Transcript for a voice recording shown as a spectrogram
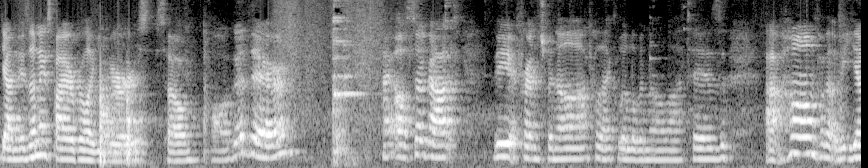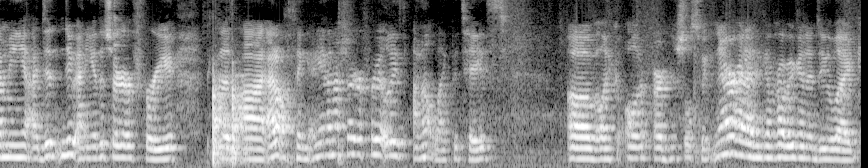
yeah, these don't expire for like years. So all good there. I also got the French vanilla for like little vanilla lattes at home. Thought that would be yummy. I didn't do any of the sugar free because I, I don't think any of them are sugar free at least. I don't like the taste of like artificial sweetener and I think I'm probably gonna do like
